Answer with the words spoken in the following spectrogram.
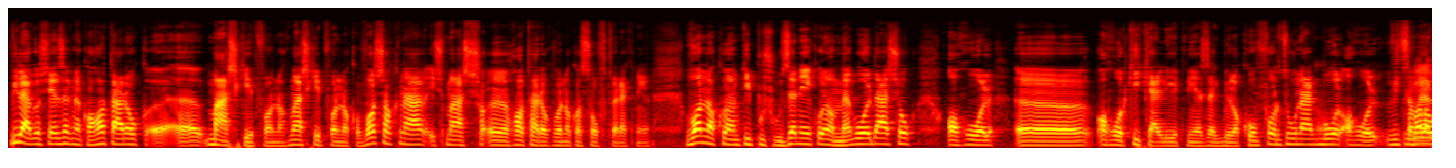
Világos, hogy ezeknek a határok másképp vannak. Másképp vannak a vasaknál, és más határok vannak a szoftvereknél. Vannak olyan típusú zenék, olyan megoldások, ahol, ahol ki kell lépni ezekből a komfortzónákból, ahol vice nem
